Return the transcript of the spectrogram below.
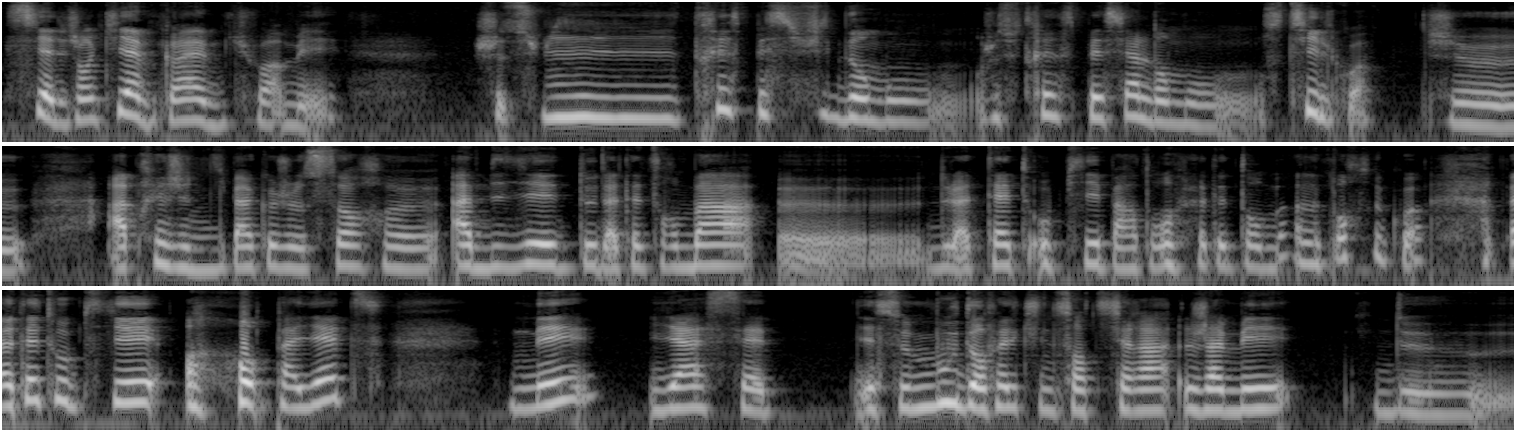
si, il y a des gens qui aiment quand même, tu vois, mais je suis très spécifique dans mon. Je suis très spéciale dans mon style, quoi. Après, je ne dis pas que je sors euh, habillée de la tête en bas, euh, de la tête aux pieds, pardon, de la tête en bas, n'importe quoi. La tête aux pieds en, paillettes, mais il y a cette. Y a ce mood en fait qui ne sortira jamais de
